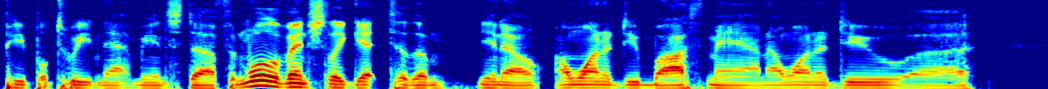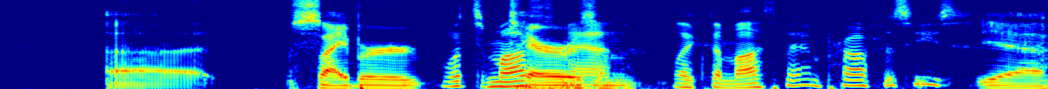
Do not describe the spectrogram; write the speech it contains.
people tweeting at me and stuff, and we'll eventually get to them. You know, I want to do Mothman. I want to do uh, cyber. What's Mothman? Terrorism. Like the Mothman prophecies? Yeah.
